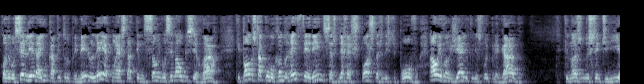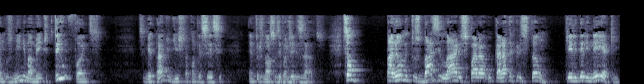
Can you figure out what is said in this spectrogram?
Quando você ler aí o capítulo 1, leia com esta atenção e você vai observar que Paulo está colocando referências de respostas deste povo ao evangelho que lhes foi pregado, que nós nos sentiríamos minimamente triunfantes se metade disso acontecesse entre os nossos evangelizados. São parâmetros basilares para o caráter cristão que ele delineia aqui.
